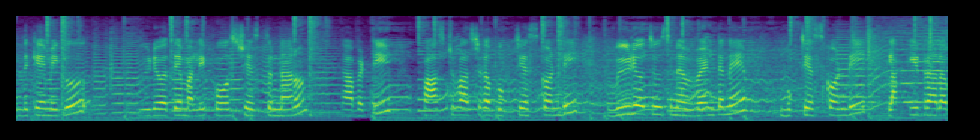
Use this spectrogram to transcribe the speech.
అందుకే మీకు వీడియో అయితే మళ్ళీ పోస్ట్ చేస్తున్నాను. కాబట్టి ఫాస్ట్ ఫాస్ట్గా బుక్ చేసుకోండి. వీడియో చూసిన వెంటనే బుక్ చేసుకోండి. లక్కీ డ్రాలో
